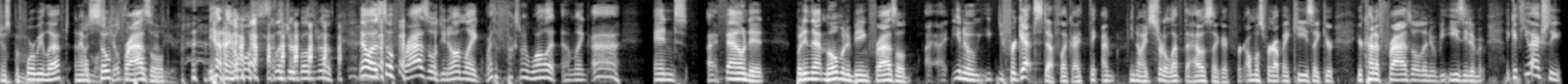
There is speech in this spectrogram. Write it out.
just before we left, and I was Almost so killed the both of frazzled. yeah, and I almost slit your both throats. No, I was so frazzled. You know, I'm like, where the fuck's my wallet? And I'm like, ah, and I found it. But in that moment of being frazzled, I, I, you know, you, you forget stuff. Like I think I'm, you know, I just sort of left the house. Like I for, almost forgot my keys. Like you're you're kind of frazzled, and it would be easy to like if you actually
